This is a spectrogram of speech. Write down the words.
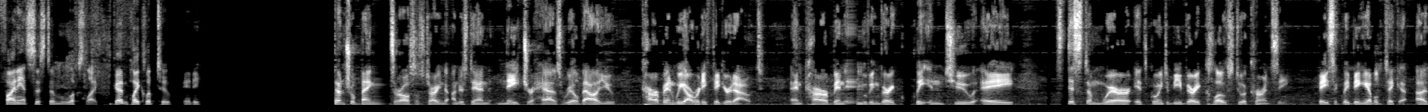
finance system looks like. Go ahead and play clip two, Andy. Central banks are also starting to understand nature has real value. Carbon, we already figured out. And carbon is moving very quickly into a system where it's going to be very close to a currency. Basically, being able to take a, a,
